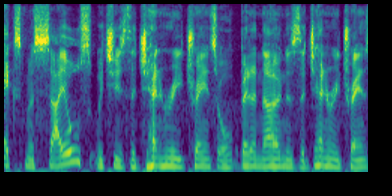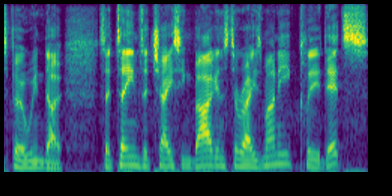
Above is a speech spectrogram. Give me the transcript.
Xmas sales, which is the January transfer, or better known as the January transfer window. So teams are chasing bargains to raise money, clear debts.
